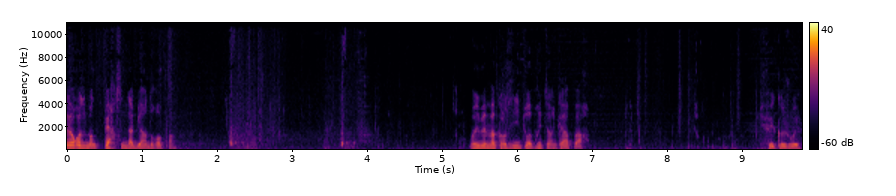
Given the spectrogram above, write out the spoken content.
Heureusement que personne n'a bien drop. Hein. Oui, mais ma Cordini, toi après t'es un cas à part. Tu fais que jouer.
